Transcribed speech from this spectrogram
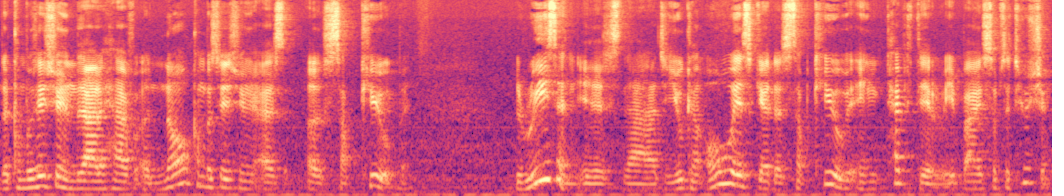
The composition that have a null composition as a subcube. The reason is that you can always get a subcube in type theory by substitution.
